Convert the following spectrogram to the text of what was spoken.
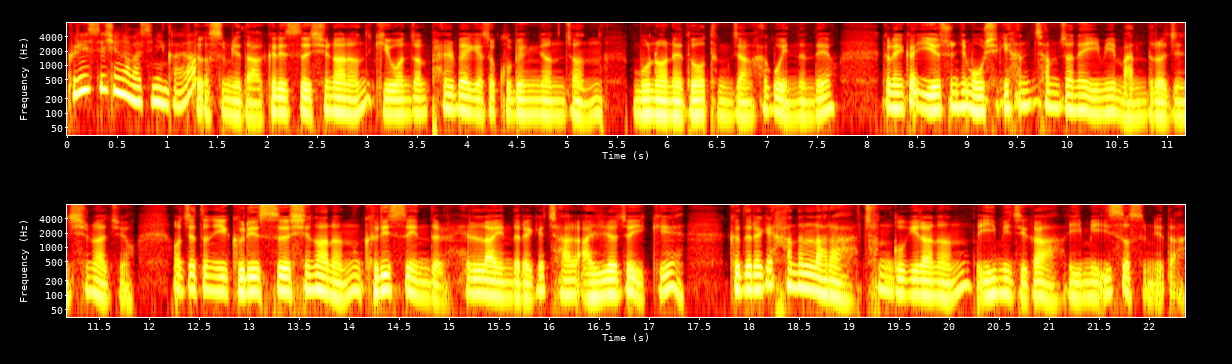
그리스 신화 말씀인가요? 그렇습니다. 그리스 신화는 기원전 800에서 900년 전 문헌에도 등장하고 있는데요. 그러니까 예수님 오시기 한참 전에 이미 만들어진 신화지요. 어쨌든 이 그리스 신화는 그리스인들, 헬라인들에게 잘 알려져 있기에 그들에게 하늘나라, 천국이라는 이미지가 이미 있었습니다.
